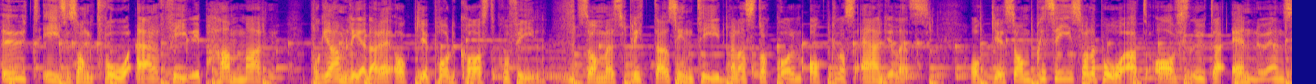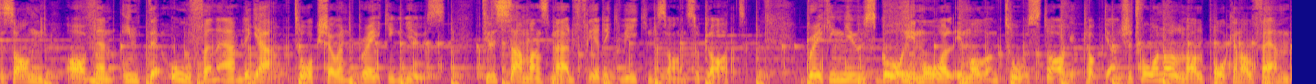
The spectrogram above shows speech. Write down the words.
ut i säsong två är Filip Hammar, programledare och podcastprofil som splittar sin tid mellan Stockholm och Los Angeles och eh, som precis håller på att avsluta ännu en säsong av den inte oförnämliga talkshowen Breaking News tillsammans med Fredrik Wikingsson såklart. Breaking News går i mål imorgon torsdag klockan 22.00 på kanal 5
